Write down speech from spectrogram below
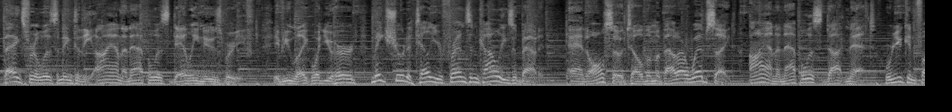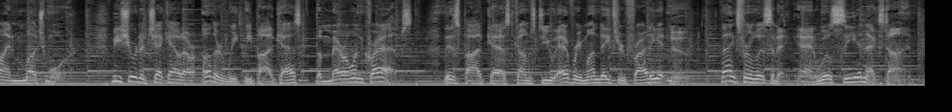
Thanks for listening to the Eye on Annapolis Daily News Brief. If you like what you heard, make sure to tell your friends and colleagues about it. And also tell them about our website, eyeonannapolis.net, where you can find much more. Be sure to check out our other weekly podcast, The Maryland Crabs. This podcast comes to you every Monday through Friday at noon. Thanks for listening, and we'll see you next time.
